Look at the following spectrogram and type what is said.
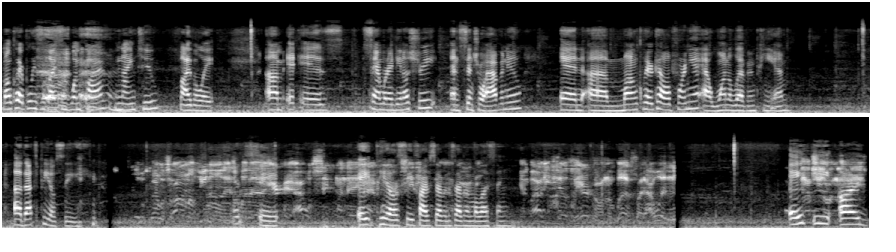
Montclair Police is license 1592508. Um, it is San Bernardino Street and Central Avenue in um, Montclair, California at 1:11 p.m. Uh, that's POC. Let's see. 8 PLC 577 molesting. 8 ERD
